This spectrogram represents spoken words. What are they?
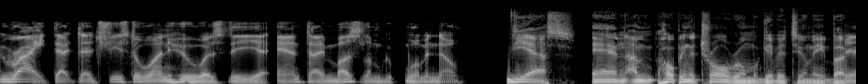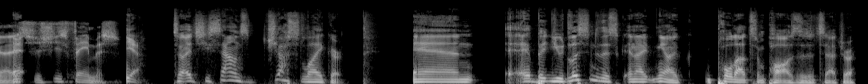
right. That that she's the one who was the anti-Muslim woman. No. Yes, and I'm hoping the troll room will give it to me. But Yeah, it's, she's famous. Yeah. So it, she sounds just like her. And eh, but you'd listen to this and I you know I pulled out some pauses etc.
